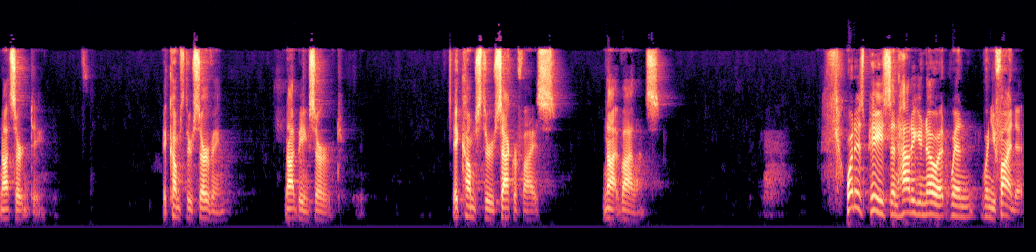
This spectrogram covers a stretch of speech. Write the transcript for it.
not certainty? It comes through serving, not being served. It comes through sacrifice, not violence. What is peace and how do you know it when, when you find it?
